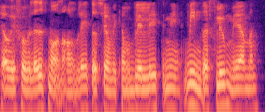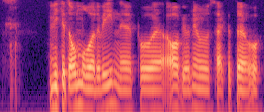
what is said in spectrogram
Ja, vi får väl utmana honom lite och se om vi kan bli lite mer, mindre flummiga men vilket område vi är inne på avgör nog säkert det och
